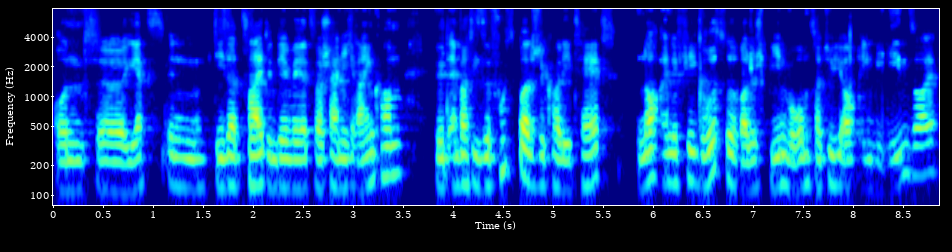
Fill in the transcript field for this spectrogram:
Und äh, jetzt in dieser Zeit, in der wir jetzt wahrscheinlich reinkommen, wird einfach diese fußballische Qualität noch eine viel größere Rolle spielen, worum es natürlich auch irgendwie gehen soll.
